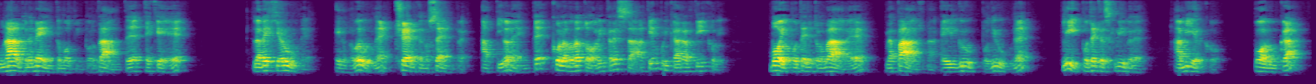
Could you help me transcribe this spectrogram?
Un altro elemento molto importante è che la vecchia Rune e le nuove Rune cercano sempre attivamente collaboratori interessati a pubblicare articoli. Voi potete trovare la pagina e il gruppo di Rune, lì potete scrivere a Mirko o a Luca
